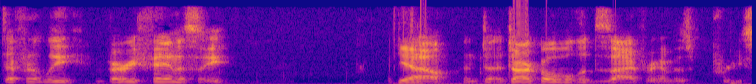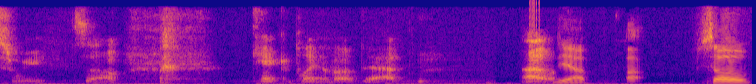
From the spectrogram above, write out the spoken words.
definitely very fantasy. Yeah. You know? And D- Dark Opal, the design for him is pretty sweet. So can't complain about that. I Yep. Uh, so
